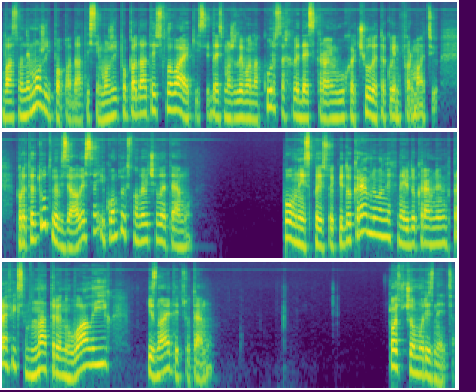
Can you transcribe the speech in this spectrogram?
У вас вони можуть попадатись і можуть попадатись слова якісь, і десь, можливо, на курсах ви десь краєм вуха чули таку інформацію. Проте тут ви взялися і комплексно вивчили тему. Повний список відокремлюваних, невідокремлюваних префіксів, натренували їх і знаєте цю тему. Ось в чому різниця.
